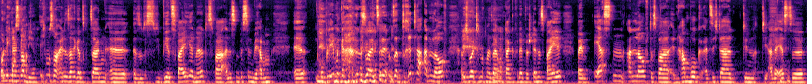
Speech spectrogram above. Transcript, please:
Und ich muss, Danke noch, dir. ich muss noch eine Sache ganz kurz sagen. Äh, also das, wir zwei hier, ne, das war alles ein bisschen, wir haben äh, Probleme gehabt. Das war jetzt unser dritter Anlauf. Aber ich wollte noch mal sagen, Ja. danke für dein Verständnis, weil beim ersten Anlauf, das war in Hamburg, als ich da den, die allererste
